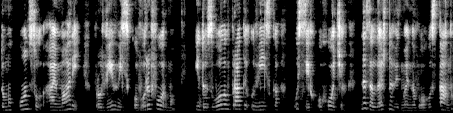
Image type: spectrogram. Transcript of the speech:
тому консул Гаймарій провів військову реформу і дозволив брати у війська усіх охочих, незалежно від майнового стану.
